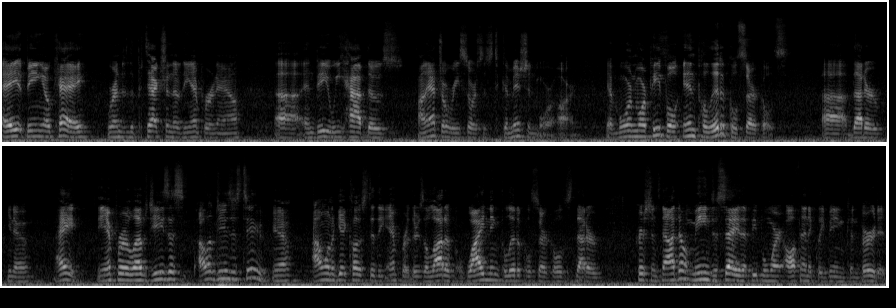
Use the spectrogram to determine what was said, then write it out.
a it being okay. We're under the protection of the emperor now, uh, and b we have those financial resources to commission more art. You have more and more people in political circles uh, that are, you know, hey, the emperor loves Jesus. I love Jesus too. You know, I want to get close to the emperor. There's a lot of widening political circles that are Christians. Now, I don't mean to say that people weren't authentically being converted.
